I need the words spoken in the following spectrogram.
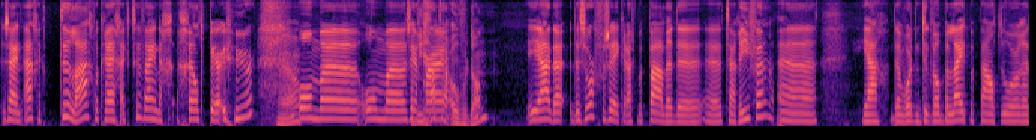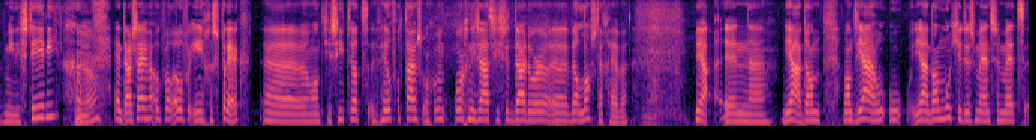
zijn eigenlijk te laag. We krijgen eigenlijk te weinig geld per uur ja. om, eh, om zeg Wie maar. gaat daarover dan? Ja, de, de zorgverzekeraars bepalen de tarieven. Ja, daar wordt natuurlijk wel beleid bepaald door het ministerie. Ja. En daar zijn we ook wel over in gesprek. Want je ziet dat heel veel thuisorganisaties het daardoor wel lastig hebben. Ja, en uh, ja, dan, want ja, hoe, ja, dan moet je dus mensen met uh,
